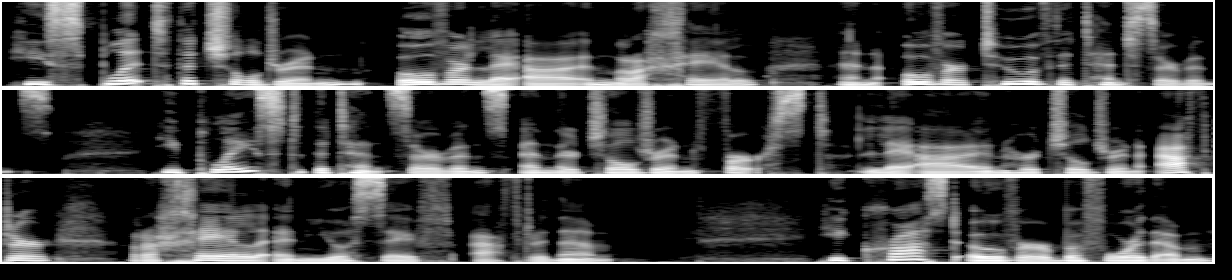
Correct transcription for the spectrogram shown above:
He split the children over Leah and Rachel and over two of the tent servants. He placed the tent servants and their children first, Leah and her children after, Rachel and Yosef after them. He crossed over before them.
